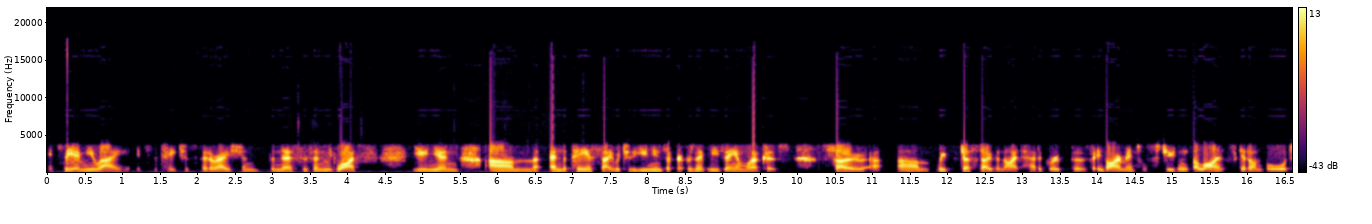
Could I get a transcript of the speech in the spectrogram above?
It's the MUA. It's the Teachers Federation, the Nurses and Midwives Union, um, and the PSA, which are the unions that represent museum workers. So uh, um, we've just overnight had a group of Environmental Student Alliance get on board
